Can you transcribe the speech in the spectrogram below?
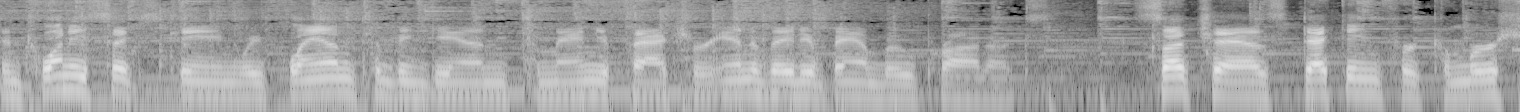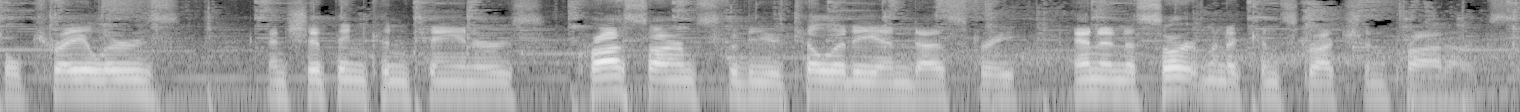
In 2016, we plan to begin to manufacture innovative bamboo products such as decking for commercial trailers and shipping containers, cross arms for the utility industry, and an assortment of construction products.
